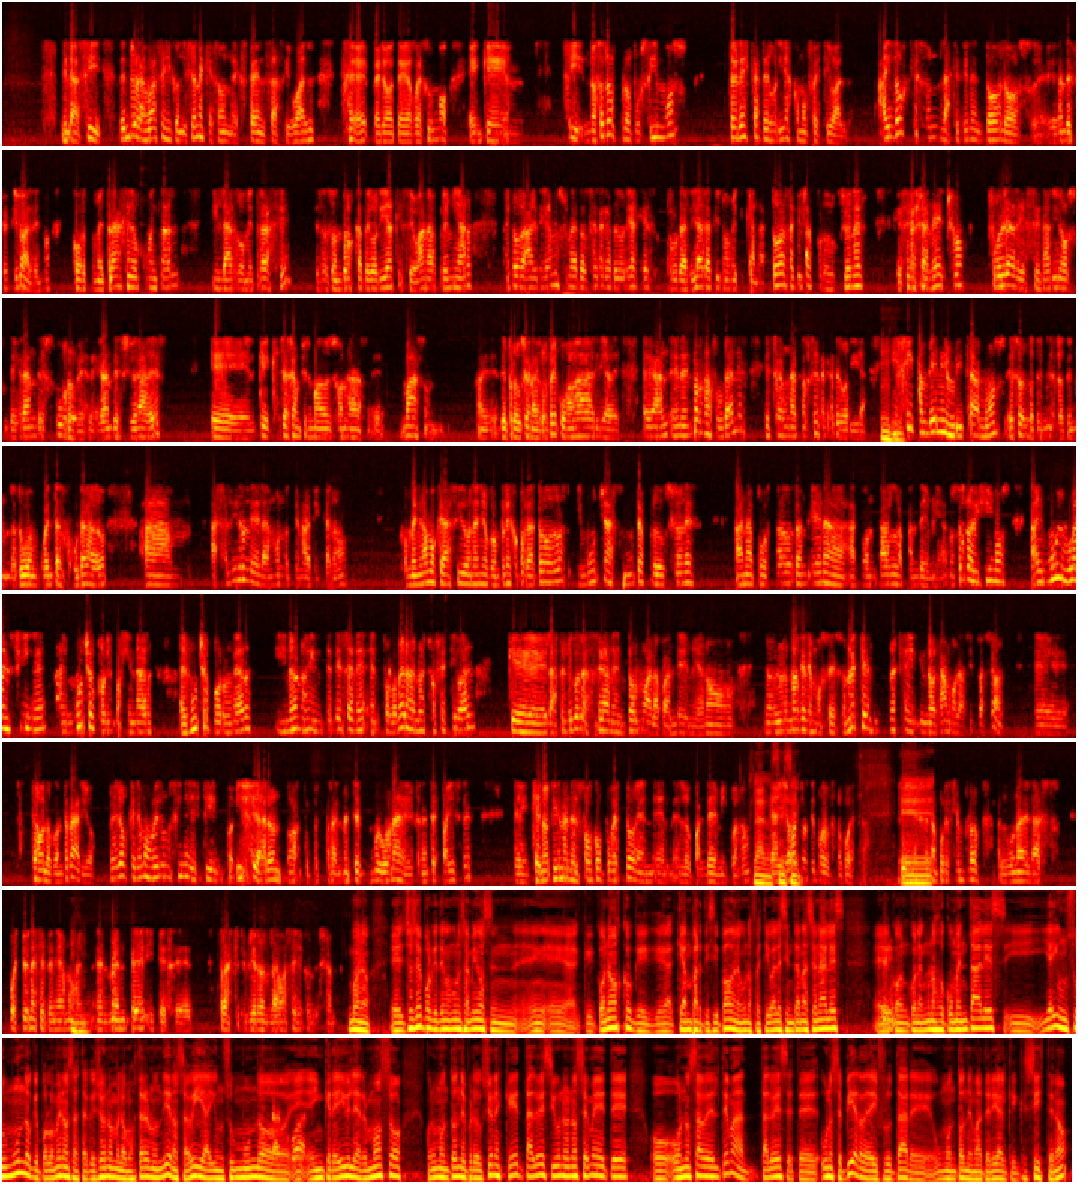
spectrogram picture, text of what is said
Mira, sí, dentro de las bases y condiciones que son extensas igual, pero te resumo en que sí, nosotros propusimos tres categorías como festival. Hay dos que son las que tienen todos los eh, grandes festivales, ¿no? Cortometraje documental y largometraje. Esas son dos categorías que se van a premiar. Pero agregamos una tercera categoría que es ruralidad latinoamericana. Todas aquellas producciones que se hayan hecho fuera de escenarios de grandes urbes, de grandes ciudades, eh, que, se hayan filmado en zonas eh, más de producción agropecuaria, de, eh, en entornos rurales, esta es una tercera categoría. Y sí también invitamos, eso lo, lo, tuvo en cuenta el jurado, a, salir de la monotemática, ¿no? Convengamos que ha sido un año complejo para todos y muchas, muchas producciones han apostado también a, contar la pandemia. Nosotros dijimos, hay muy buen cine, hay mucho por imaginar, hay mucho por ver y no nos interesa, por lo menos en nuestro festival, que las películas sean en torno a la pandemia, no no, queremos eso, no es que no es que ignoramos la situación, eh, todo lo contrario, pero queremos ver un cine distinto. Y llegaron todas realmente muy buenas de diferentes países eh, que no tienen el foco puesto en, lo pandémico, ¿no? Claro, que hay otro tipo de propuestas. Eh, por ejemplo, algunas de las cuestiones que teníamos en, en mente y que se transcribieron las bases y condiciones. Bueno, eh, yo sé porque tengo algunos amigos eh, que conozco que, que, han participado en algunos festivales internacionales eh, con, con, algunos documentales y, hay un submundo que por lo menos hasta que yo no me lo mostraron un día no sabía, hay un submundo increíble, hermoso, con un montón de producciones que tal vez si uno no se mete o, no sabe del tema, tal vez este, uno se pierde de disfrutar un montón de material que existe, ¿no?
